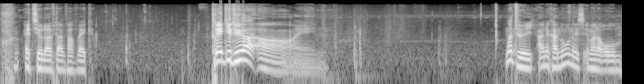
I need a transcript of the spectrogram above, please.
Ezio läuft einfach weg. Dreht die Tür ein. Natürlich, eine Kanone ist immer nach oben.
